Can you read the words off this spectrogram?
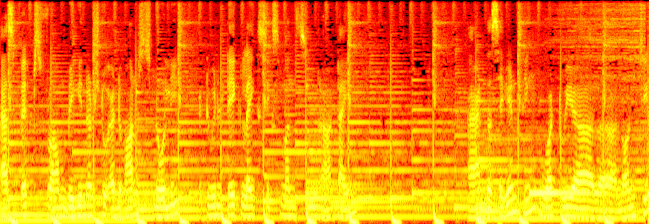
aspects from beginners to advanced slowly. It will take like six months uh, time. And the second thing what we are uh, launching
